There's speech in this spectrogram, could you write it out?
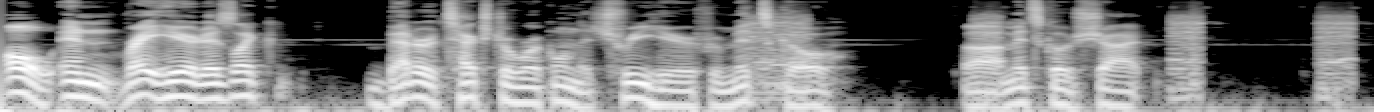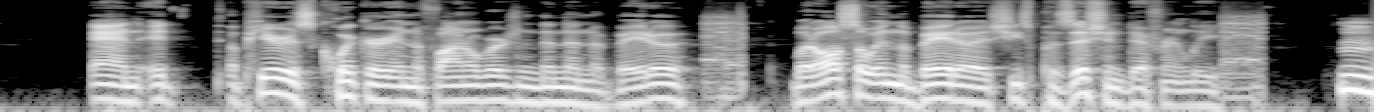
Oh, and right here, there's like better texture work on the tree here for Mitsuko. Uh, Mitsuko's shot. And it appears quicker in the final version than in the beta. But also in the beta, she's positioned differently. Hmm.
